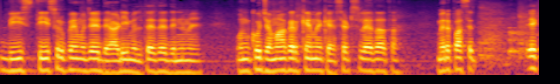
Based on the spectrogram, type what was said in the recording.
بیس تیس روپے مجھے دیہڑی ملتے تھے دن میں۔ ان کو جمع کر کے میں کیسٹس لیتا تھا۔ میرے پاس ایک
